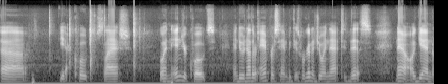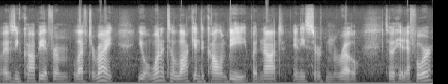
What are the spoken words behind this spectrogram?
uh, yeah, quote slash go ahead and end your quotes and do another ampersand because we're going to join that to this. Now, again, as you copy it from left to right, you want it to lock into column B, but not any certain row. So hit F4,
